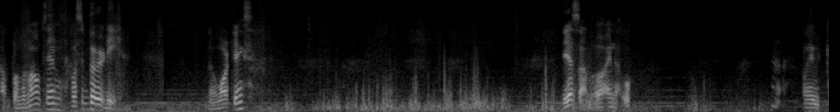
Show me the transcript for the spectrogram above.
Up on the mountain was a birdie. No markings. Yes, Ambo, I know. I mean, we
